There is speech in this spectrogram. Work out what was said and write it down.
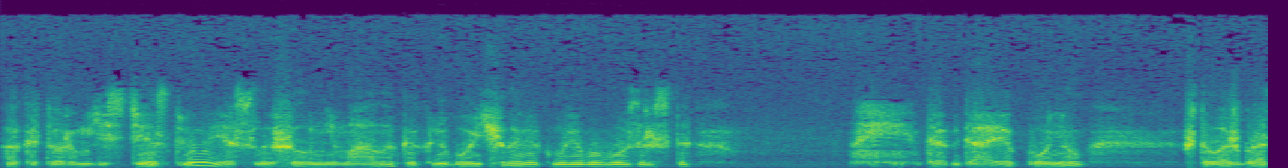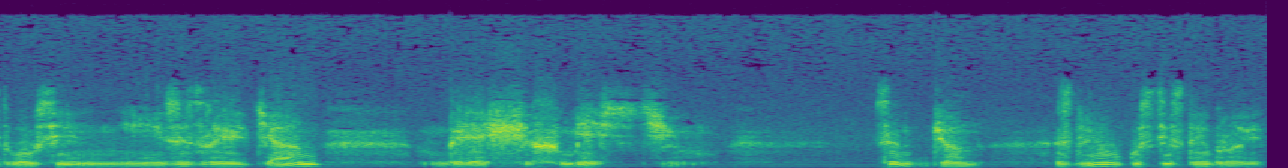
о котором, естественно, я слышал немало, как любой человек моего возраста. Тогда я понял, что ваш брат вовсе не из израильтян, горящих местью. Сент-Джон сдвинул кустистые брови.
